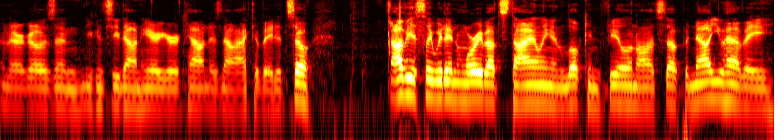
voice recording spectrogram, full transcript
and there it goes. And you can see down here, your account is now activated. So obviously we didn't worry about styling and look and feel and all that stuff, but now you have a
